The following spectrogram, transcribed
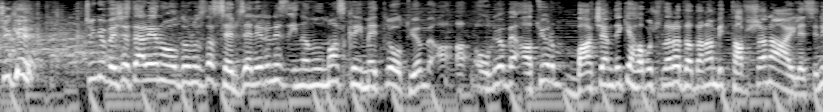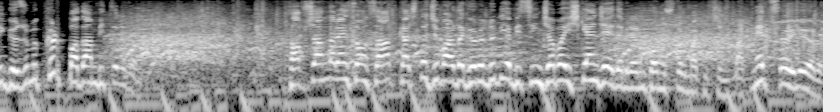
Çünkü çünkü vejeteryan olduğunuzda sebzeleriniz inanılmaz kıymetli oluyor, oluyor ve atıyorum bahçemdeki havuçlara dadanan bir tavşan ailesini gözümü kırpmadan bitiririm. Tavşanlar en son saat kaçta civarda görüldü diye bir sincaba işkence edebilirim konuşturmak için. Bak net söylüyorum.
